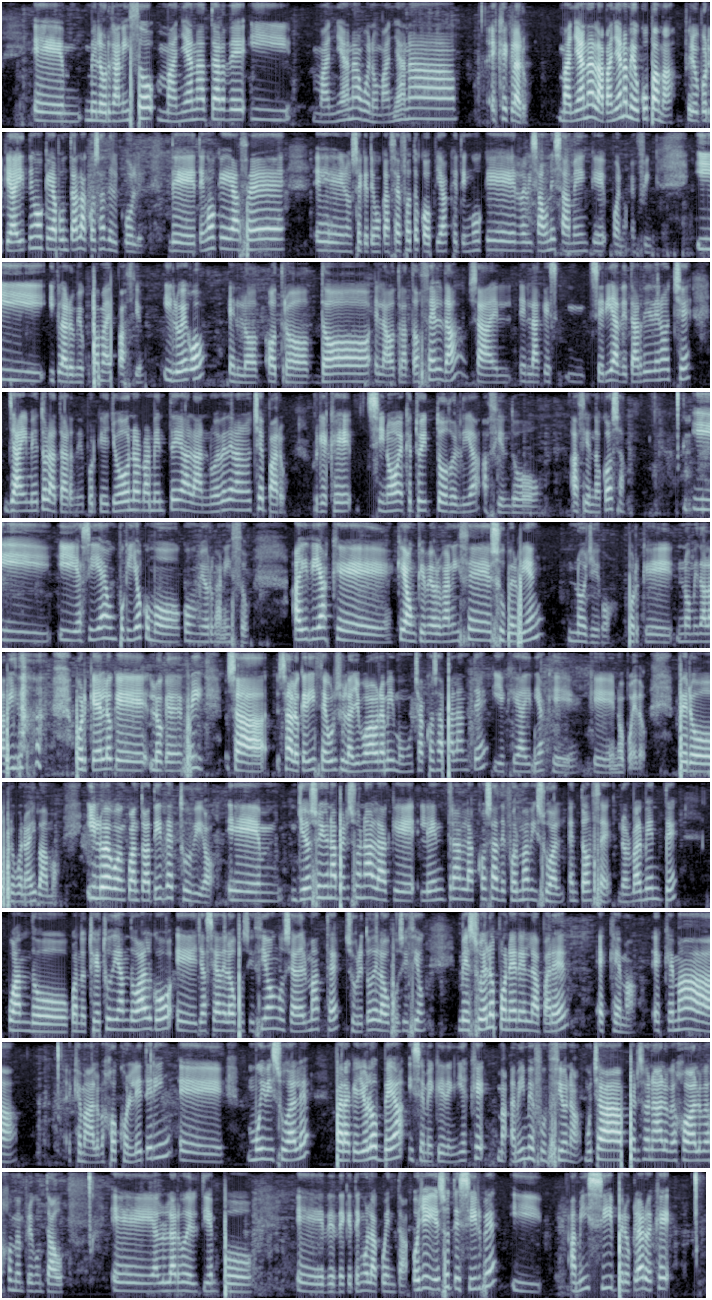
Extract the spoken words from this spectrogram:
Em, me lo organizo mañana, tarde y mañana, bueno, mañana, es que claro, mañana, la mañana me ocupa más, pero porque ahí tengo que apuntar las cosas del cole, de tengo que hacer, eh, no sé, que tengo que hacer fotocopias, que tengo que revisar un examen, que, bueno, en fin. Y, y claro, me ocupa más espacio. Y luego en los otros dos, en las otras dos celdas, o sea, en, la que sería de tarde y de noche, ya ahí meto la tarde, porque yo normalmente a las 9 de la noche paro, porque es que si no, es que estoy todo el día haciendo, haciendo cosas. Y, y así es un poquillo como, como me organizo. Hay días que, que aunque me organice súper bien, no llego porque no me da la vida, porque es lo que, lo que decís. O sea, o sea, lo que dice Úrsula, llevo ahora mismo muchas cosas para adelante y es que hay días que, no puedo. Pero, pero bueno, ahí vamos. Y luego, en cuanto a ti de estudio, em, yo soy una persona a la que le entran las cosas de forma visual. Entonces, normalmente cuando, cuando estoy estudiando algo, eh, ya sea de la oposición o sea del máster, sobre todo de la oposición, me suelo poner en la pared esquemas, esquemas esquemas, a lo mejor con lettering eh, muy visuales para que yo los vea y se me queden. Y es que a mí me funciona. Muchas personas a lo mejor, a lo mejor me han preguntado eh, a lo largo del tiempo, eh, desde que tengo la cuenta, oye, ¿y eso te sirve? Y a mí sí, pero claro, es que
